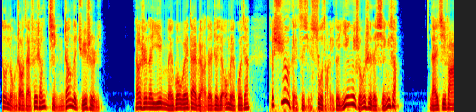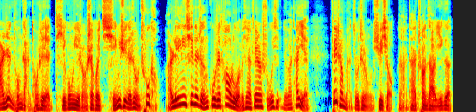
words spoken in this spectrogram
都笼罩在非常紧张的局势里。当时呢，以美国为代表的这些欧美国家，他需要给自己塑造一个英雄式的形象，来激发认同感，同时也提供一种社会情绪的这种出口。而零零七的整个故事套路，我们现在非常熟悉，对吧？他也非常满足这种需求啊！他创造一个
